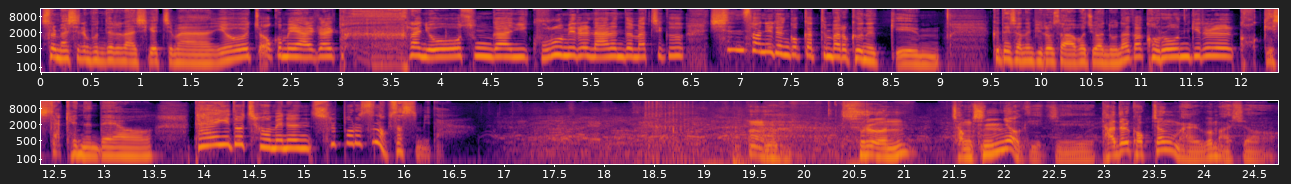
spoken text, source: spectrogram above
술 마시는 분들은 아시겠지만 요 조금의 알갈 달한 요 순간 이 구름 위를 나는 듯 마치 그 신선이 된 것 같은 바로 그 느낌. 그때 저는 비로소 아버지와 누나가 걸어온 길을 걷기 시작했는데요. 다행히도 처음에는 술 버릇은 없었습니다. 술은 정신력이지. 다들 걱정 말고 마셔.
